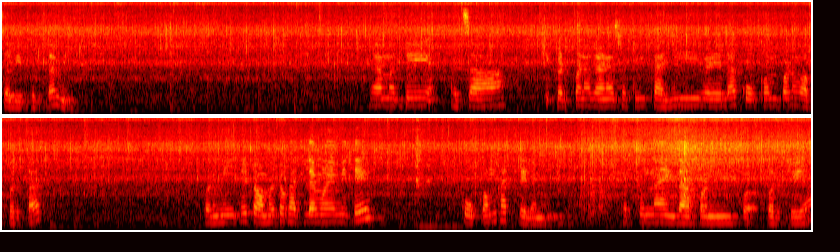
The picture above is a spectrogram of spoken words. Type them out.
चवीपुरता मीठ. यामध्ये याचा चिकटपणा जाण्यासाठी काही वेळेला कोकम पण वापरतात. पण मी इथे टॉमॅटो घातल्यामुळे मी ते कोकम घातलेलं नाही. तर पुन्हा एकदा आपण प परतूया.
